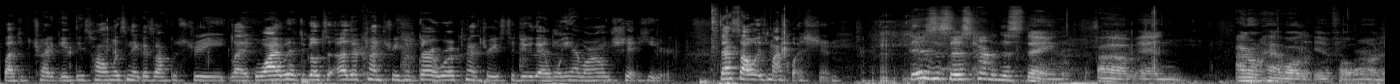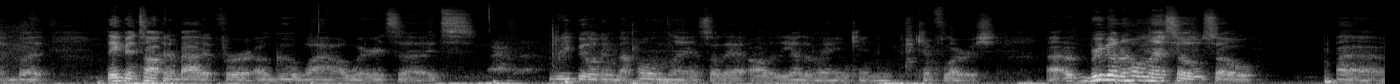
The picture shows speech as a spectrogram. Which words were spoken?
Why can't you try to get these homeless niggas off the street? Like, why we have to go to other countries and third world countries to do that when we have our own shit here? That's always my question. there's this, there's kind of this thing, um, and I don't have all the info on it, but they've been talking about it for a good while, where it's uh, it's rebuilding the homeland so that all of the other land can can flourish. Uh, rebuilding the homeland so so uh,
